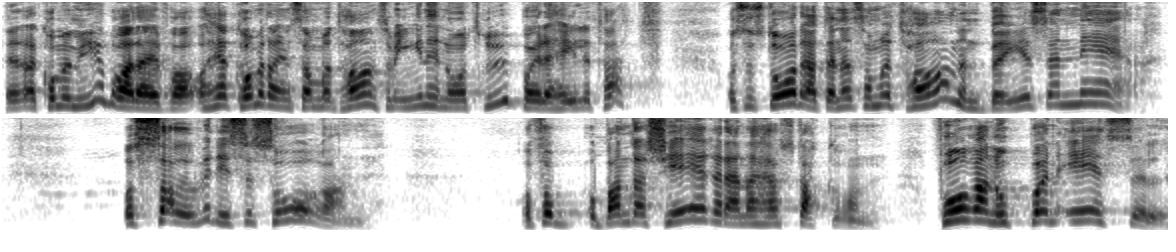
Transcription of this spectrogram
Det kommer mye bra derifra. Og her kommer det en samaritan som ingen har noe tro på i det hele tatt. Og så står det at denne samaritanen bøyer seg ned og salve disse sårene. Og, for, og bandasjere denne her stakkaren. Får han opp på en esel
